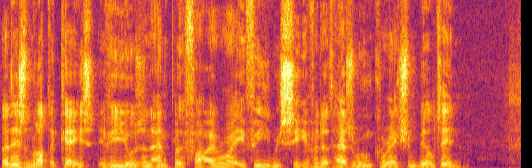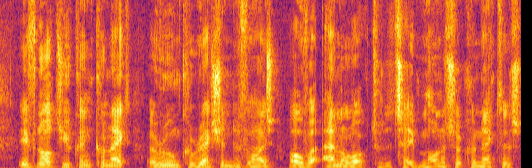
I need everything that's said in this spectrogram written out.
That is not the case if you use an amplifier or AV receiver that has room correction built in. If not you can connect a room correction device over analog to the tape monitor connectors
